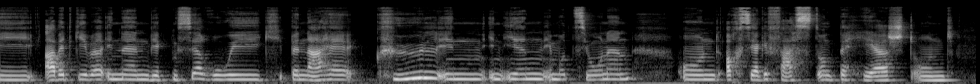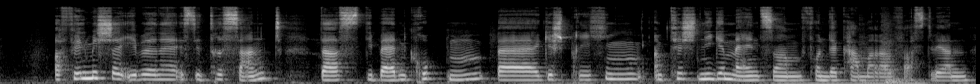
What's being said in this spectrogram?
Die ArbeitgeberInnen wirken sehr ruhig, beinahe kühl in, in ihren Emotionen und auch sehr gefasst und beherrscht. Und auf filmischer Ebene ist interessant, dass die beiden Gruppen bei Gesprächen am Tisch nie gemeinsam von der Kamera erfasst werden.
